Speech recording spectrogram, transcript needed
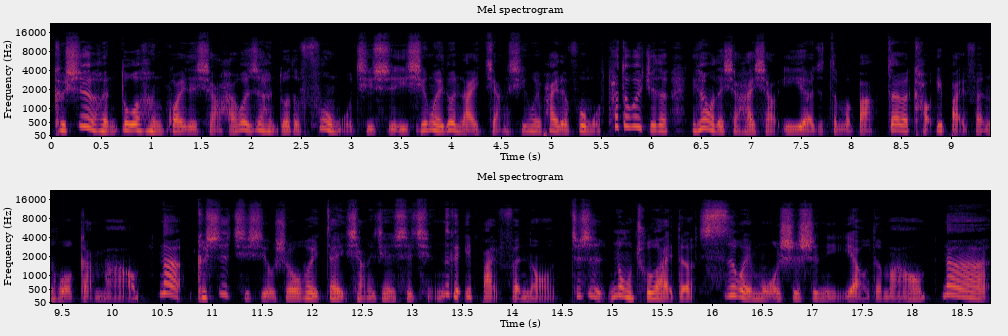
可是很多很乖的小孩，或者是很多的父母，其实以行为论来讲，行为派的父母，他都会觉得，你看我的小孩小一啊，就这么棒，在外考一百分或干嘛哦？那可是其实有时候会在想一件事情，那个一百分哦。就是弄出来的思维模式是你要的嘛？哦，那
